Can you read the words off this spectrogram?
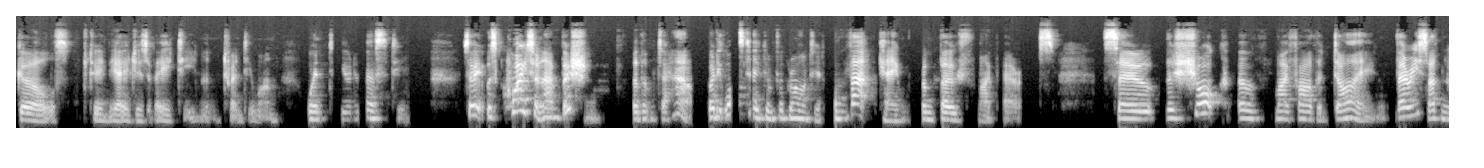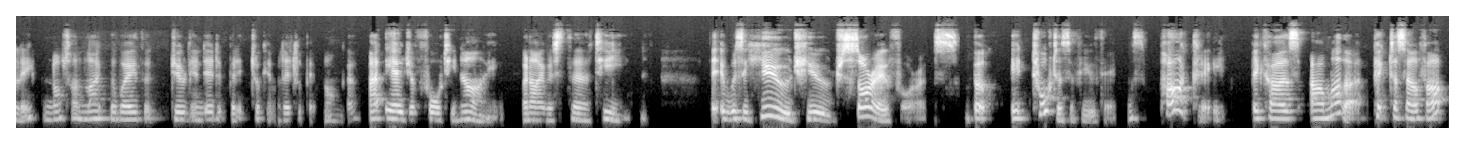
girls between the ages of 18 and 21 went to university. So it was quite an ambition for them to have, but it was taken for granted. And that came from both my parents. So the shock of my father dying very suddenly, not unlike the way that Julian did it, but it took him a little bit longer, at the age of 49, when I was 13, it was a huge, huge sorrow for us. But it taught us a few things, partly because our mother picked herself up,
